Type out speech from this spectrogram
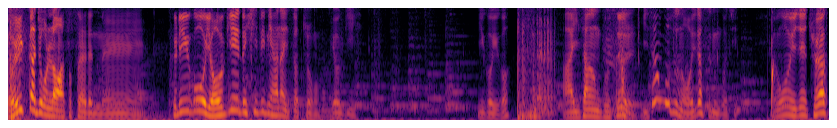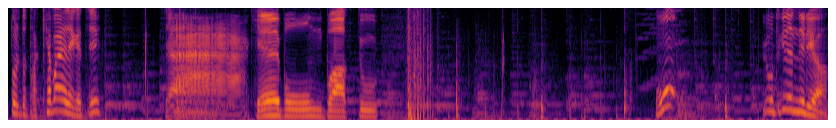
여기까지 올라왔었어야 됐네. 그리고 여기에도 히든이 하나 있었죠 여기. 이거 이거 아 이상한 구슬 이상한 구슬은 어디다 쓰는 거지? 이거 이제 조약돌도 다 캐봐야 되겠지? 자 개봉박두 어? 이거 어떻게 된 일이야?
